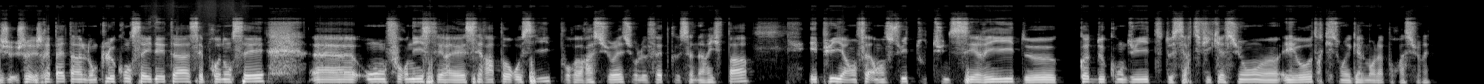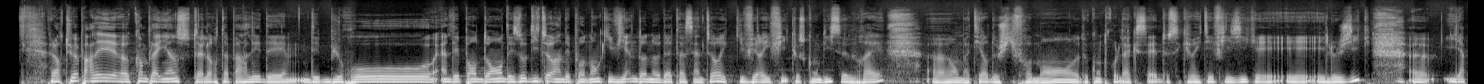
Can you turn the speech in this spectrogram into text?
je, répète, hein, donc le Conseil d'État s'est prononcé, euh, on fournit ces, rapports aussi pour rassurer sur le fait que ça n'arrive pas. Et puis il y a ensuite toute une série de codes de conduite, de certification euh, et autres qui sont également là pour rassurer. Alors tu as parlé euh, compliance tout à l'heure, tu as parlé des, bureaux indépendants, des auditeurs indépendants qui viennent dans nos data centers et qui vérifient que ce qu'on dit c'est vrai euh, en matière de chiffrement, de contrôle d'accès, de sécurité physique et, logique. Euh, il y a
